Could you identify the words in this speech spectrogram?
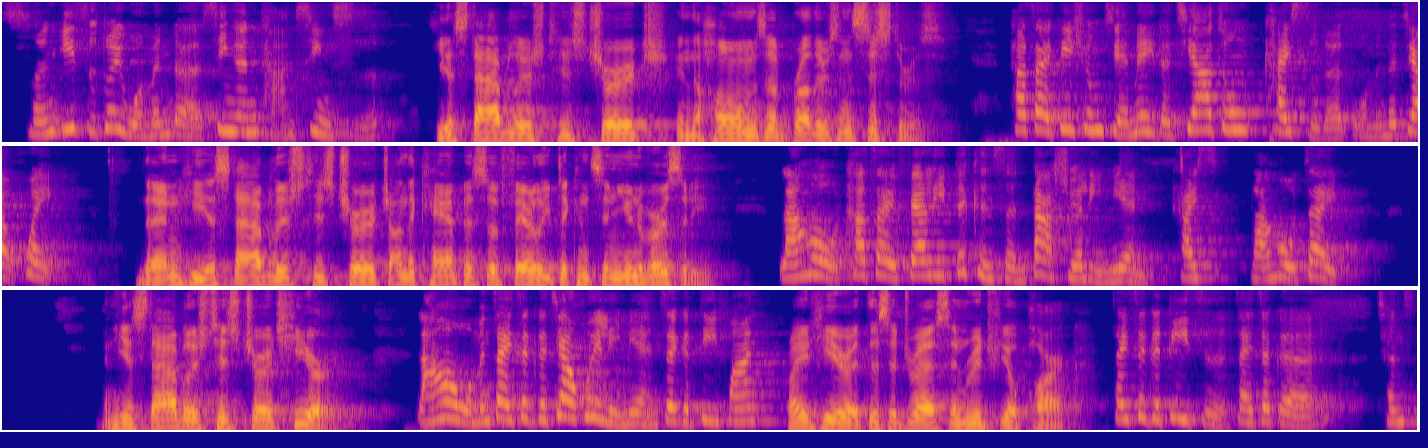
神一直对我们的信恩堂信实。He established his church in the homes of brothers and sisters. 他在弟兄姐妹的家中开始了我们的教会。Then he established his church on the campus of Fairleigh Dickinson University. 然后他在 Fairleigh Dickinson 大学里面开始，然后在 he established his church here, 然后我们在这个教会里面这个地方，right here at this address in Ridgefield Park. 在这个地址，在这个城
